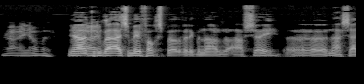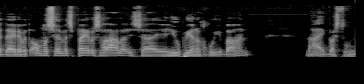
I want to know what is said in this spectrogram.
Ja, jammer. Ja, toen ik bij IJsselmeerval gespeeld werd ik benaderd door AFC. Nou, zij deden wat anders hè, met spelers halen. Zij hielpen je aan een goede baan. Nou, ik was toen,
